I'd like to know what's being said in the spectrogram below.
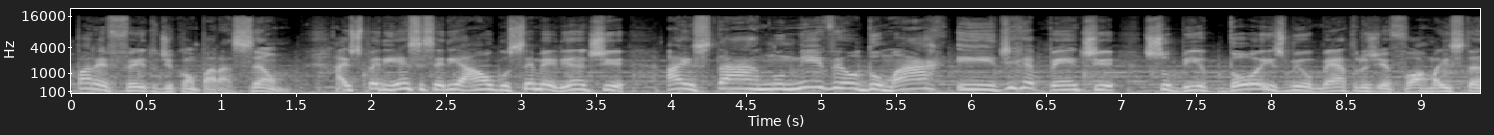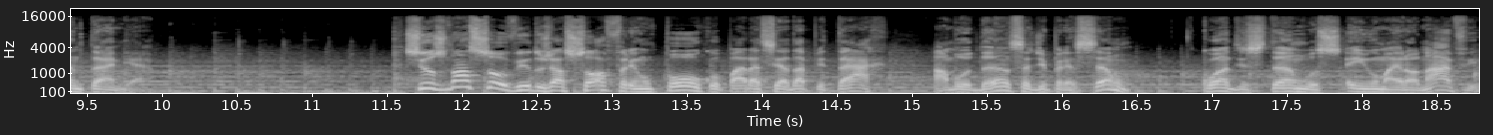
Para efeito de comparação, a experiência seria algo semelhante a estar no nível do mar e, de repente, subir 2 mil metros de forma instantânea. Se os nossos ouvidos já sofrem um pouco para se adaptar, a mudança de pressão? Quando estamos em uma aeronave,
